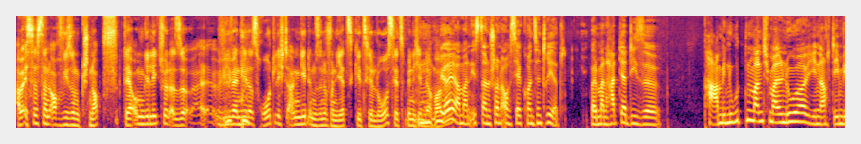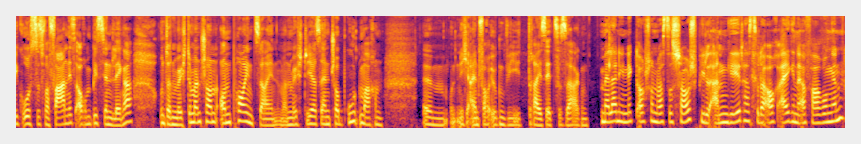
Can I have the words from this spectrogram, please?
Aber ist das dann auch wie so ein Knopf, der umgelegt wird? Also äh, wie wenn hier das Rotlicht angeht, im Sinne von jetzt geht's hier los, jetzt bin ich in der Rolle? Ja, ja, man ist dann schon auch sehr konzentriert. Weil man hat ja diese paar Minuten manchmal nur, je nachdem wie groß das Verfahren ist, auch ein bisschen länger. Und dann möchte man schon on point sein. Man möchte ja seinen Job gut machen ähm, und nicht einfach irgendwie drei Sätze sagen. Melanie nickt auch schon, was das Schauspiel angeht. Hast du da auch eigene Erfahrungen?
